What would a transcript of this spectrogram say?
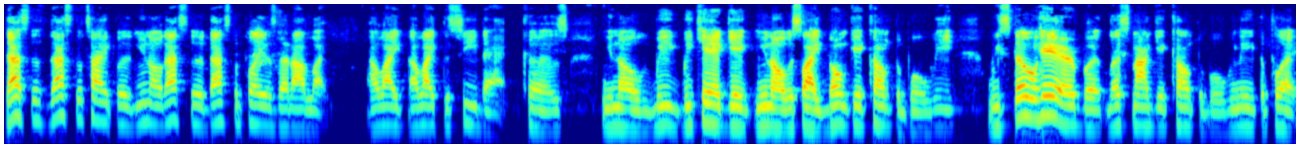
that's the that's the type of you know that's the that's the players that I like. I like I like to see that because you know we we can't get you know it's like don't get comfortable. We we still here, but let's not get comfortable. We need to play.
